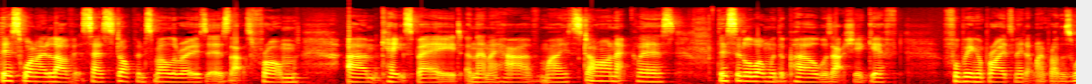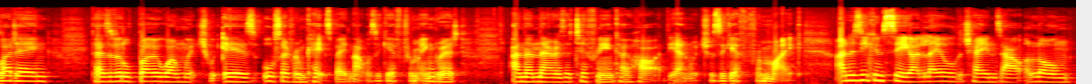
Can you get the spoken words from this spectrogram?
This one I love. It says Stop and Smell the Roses. That's from um, Kate Spade. And then I have my star necklace. This little one with the pearl was actually a gift for being a bridesmaid at my brother's wedding. There's a little bow one which is also from Kate Spade and that was a gift from Ingrid. And then there is a Tiffany & Co heart at the end which was a gift from Mike. And as you can see I lay all the chains out along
